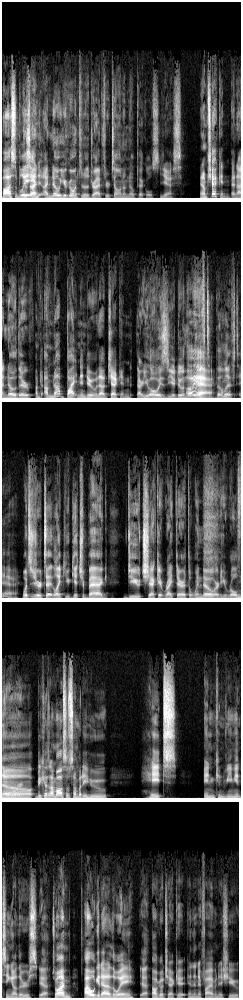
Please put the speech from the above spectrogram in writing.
Possibly. Because and- I, I know you're going through the drive-through telling them no pickles, yes, and I'm checking. and I know they're. I'm, I'm not biting into it without checking. Are you always you're doing the oh lift? yeah, The I'm- lift. Yeah. What's your ta like? You get your bag. Do you check it right there at the window, or do you roll forward? No, because I'm also somebody who hates inconveniencing others. Yeah. So I'm I will get out of the way. Yeah. I'll go check it, and then if I have an issue,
